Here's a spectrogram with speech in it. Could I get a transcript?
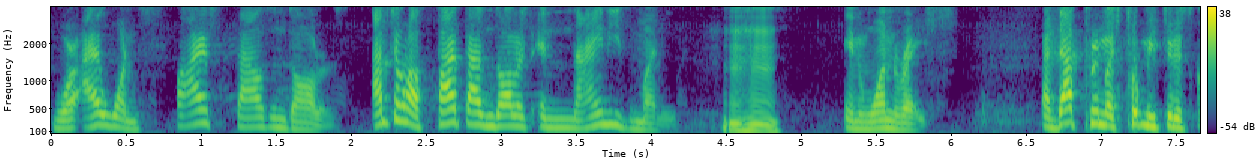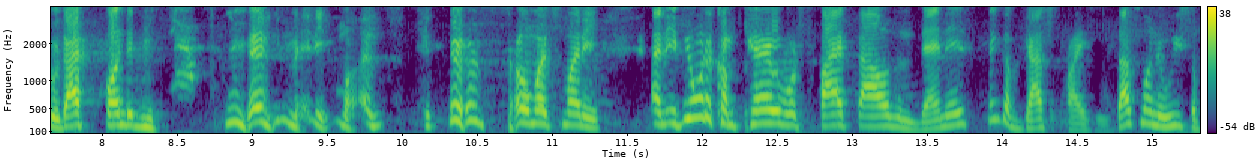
where I won five thousand dollars. I'm talking about five thousand dollars in '90s money hmm in one race, and that pretty much put me through the school. That funded me for many, many months. It was so much money. And if you want to compare what five thousand then is, think of gas prices. That's when we used to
